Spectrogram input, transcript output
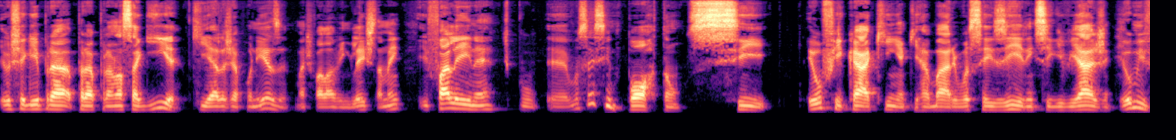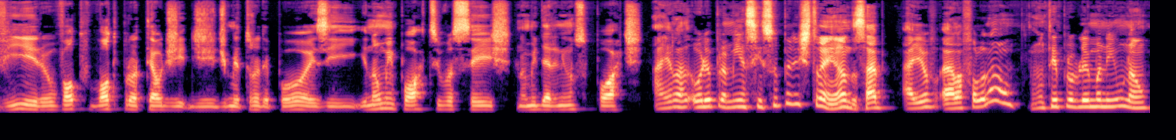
eu cheguei pra, pra, pra nossa guia, que era japonesa, mas falava inglês também, e falei, né? Tipo, é, vocês se importam se eu ficar aqui em Akihabara e vocês irem seguir viagem, eu me viro, eu volto, volto pro hotel de, de, de metrô depois e, e, não me importo se vocês não me derem nenhum suporte. Aí ela olhou para mim assim, super estranhando, sabe? Aí eu, ela falou: Não, não tem problema nenhum, não.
